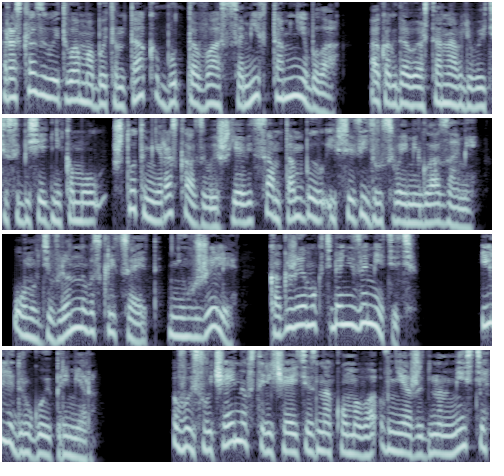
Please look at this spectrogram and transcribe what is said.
рассказывает вам об этом так, будто вас самих там не было – а когда вы останавливаете собеседника, мол, что ты мне рассказываешь, я ведь сам там был и все видел своими глазами, он удивленно восклицает «Неужели? Как же я мог тебя не заметить?» Или другой пример. Вы случайно встречаете знакомого в неожиданном месте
